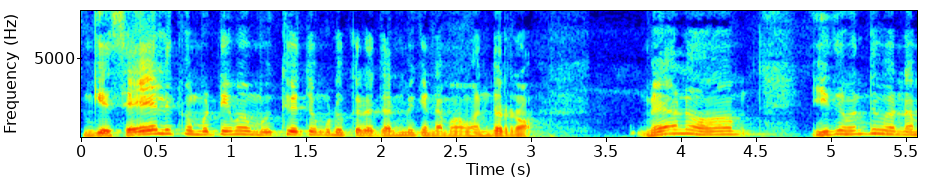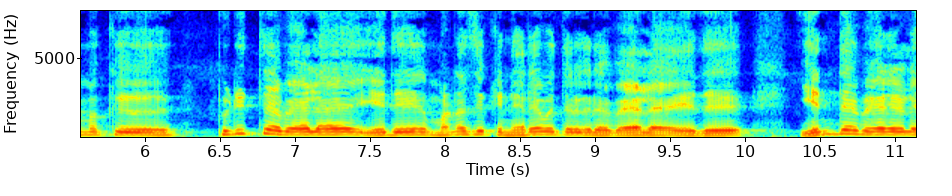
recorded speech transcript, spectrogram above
இங்கே செயலுக்கு மட்டுமே முக்கியத்துவம் கொடுக்குற தன்மைக்கு நம்ம வந்துடுறோம். மேலும் இது வந்து நமக்கு பிடித்த வேலை எது? மனசுக்கு நிறைவு தருகிற வேலை எது? எந்த வேலையில்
